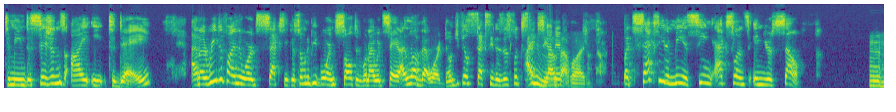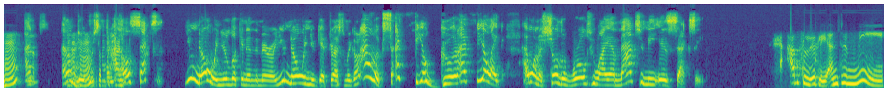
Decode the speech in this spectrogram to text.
to mean decisions I eat today. And I redefine the word sexy because so many people were insulted when I would say it. I love that word. Don't you feel sexy? Does this look sexy? I love that word. But sexy to me is seeing excellence in yourself. Mm-hmm. I, I don't mm-hmm. do it for mm-hmm. somebody else. Sexy. You know when you're looking in the mirror. You know when you get dressed and we go, I look, I feel good. I feel like I want to show the world who I am. That to me is sexy. Absolutely. And to me,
